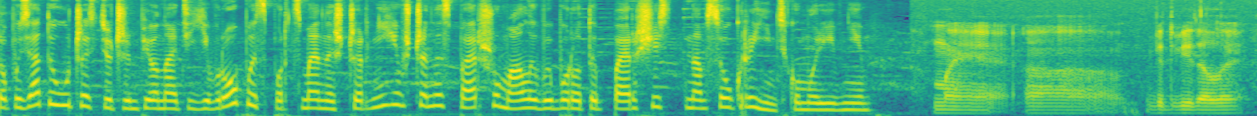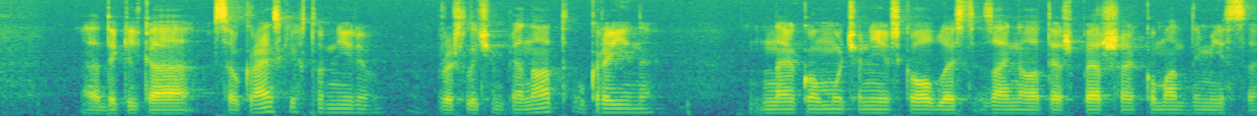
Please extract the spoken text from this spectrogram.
Щоб узяти участь у чемпіонаті Європи, спортсмени з Чернігівщини спершу мали вибороти першість на всеукраїнському рівні. Ми е, відвідали е, декілька всеукраїнських турнірів, пройшли чемпіонат України, на якому Чернігівська область зайняла теж перше командне місце.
